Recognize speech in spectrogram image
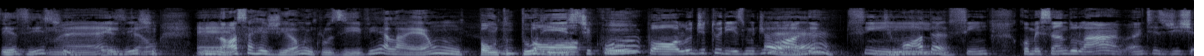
Existe, é, existe. Então, é... Nossa região, inclusive, ela é um ponto um turístico. um polo de turismo de é, moda. Sim. De moda. Sim. Começando lá antes de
